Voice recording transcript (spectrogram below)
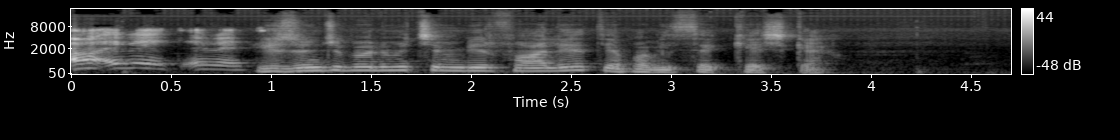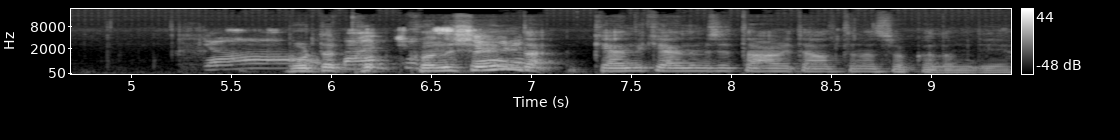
Aa evet evet. 100. bölüm için bir faaliyet yapabilsek keşke. Ya Burada ben ko- çok konuşayım istiyorum. da kendi kendimizi taahhüt altına sokalım diye.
